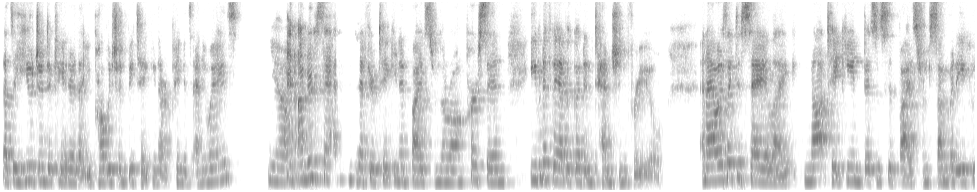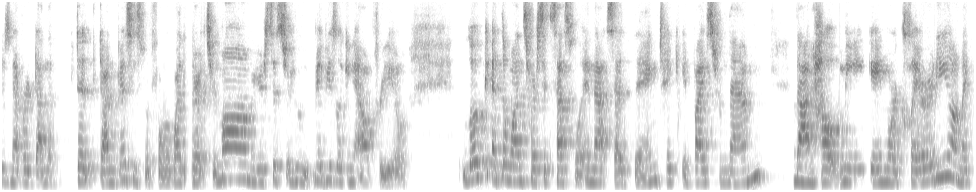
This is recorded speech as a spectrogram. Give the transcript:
that's a huge indicator that you probably shouldn't be taking their opinions anyways. Yeah. And understand that if you're taking advice from the wrong person, even if they have a good intention for you. And I always like to say, like, not taking business advice from somebody who's never done the done business before, whether it's your mom or your sister who maybe is looking out for you. Look at the ones who are successful in that said thing, take advice from them. That mm-hmm. helped me gain more clarity on like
